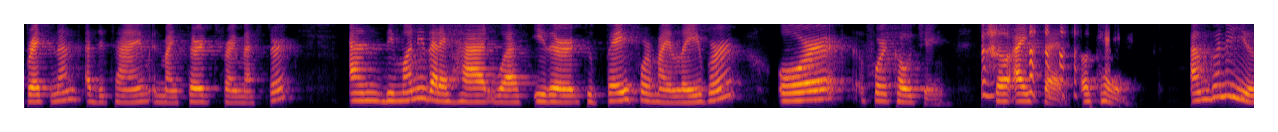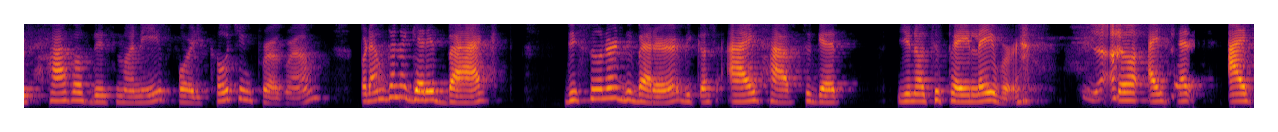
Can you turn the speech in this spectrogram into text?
pregnant at the time in my third trimester and the money that I had was either to pay for my labor or for coaching. So I said, okay, I'm going to use half of this money for the coaching program, but I'm going to get it back the sooner the better because I have to get, you know, to pay labor. Yeah. so I said, I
